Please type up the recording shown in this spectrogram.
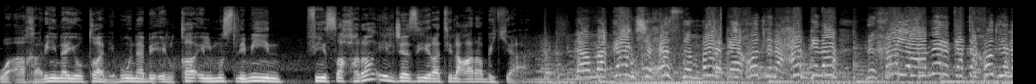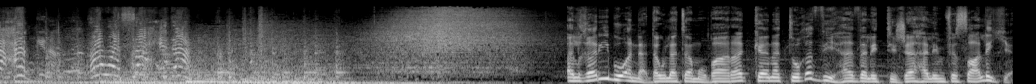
وآخرين يطالبون بإلقاء المسلمين في صحراء الجزيرة العربية. لو ما كانش حسن مبارك ياخد لنا حقنا نخلي أمريكا تاخد لنا حقنا. هو الصح ده. الغريب أن دولة مبارك كانت تغذي هذا الاتجاه الانفصالي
